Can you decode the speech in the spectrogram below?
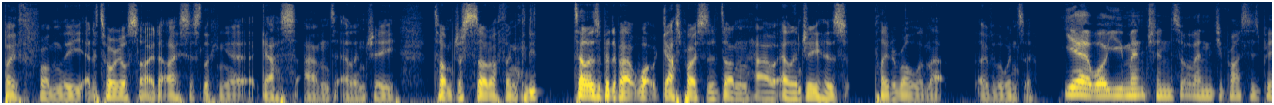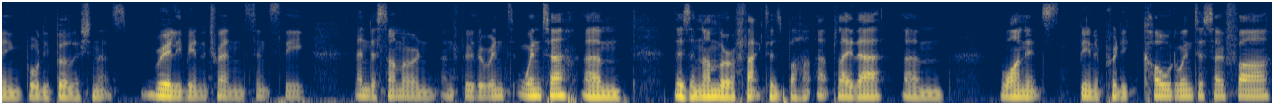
both from the editorial side at ICIS looking at gas and LNG. Tom, just start off then, can you tell us a bit about what gas prices have done and how LNG has played a role in that over the winter? Yeah, well, you mentioned sort of energy prices being broadly bullish, and that's really been a trend since the end of summer and, and through the winter. Um, there's a number of factors at play there. Um, one, it's been a pretty cold winter so far.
